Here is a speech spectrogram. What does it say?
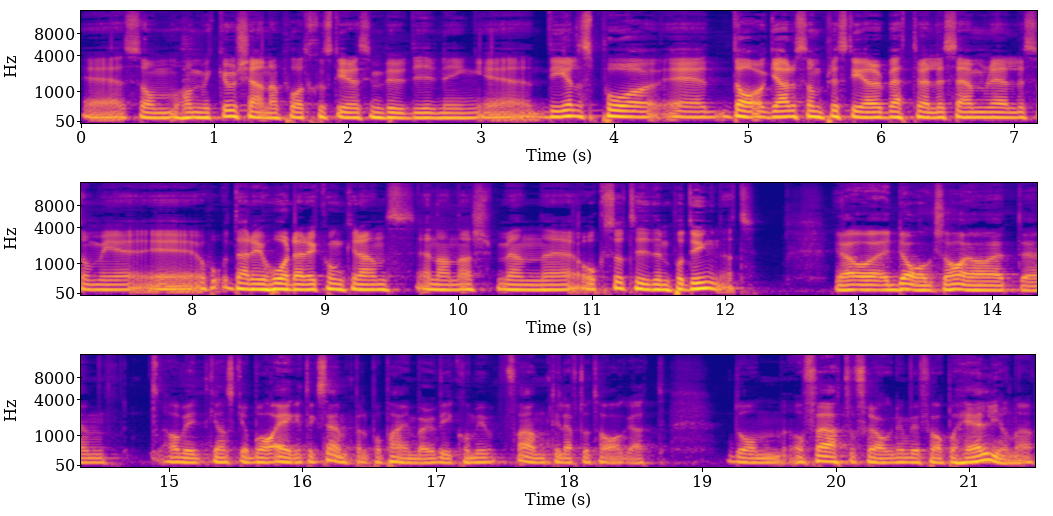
Eh, som har mycket att tjäna på att justera sin budgivning. Eh, dels på eh, dagar som presterar bättre eller sämre eller som är, eh, där det är hårdare konkurrens än annars. Men eh, också tiden på dygnet. Ja, och idag så har jag ett, eh, har vi ett ganska bra eget exempel på Pineberry. Vi kom ju fram till efter ett tag att de offertförfrågningar vi får på helgerna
